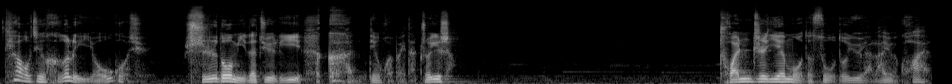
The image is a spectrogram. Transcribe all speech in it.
跳进河里游过去，十多米的距离肯定会被他追上。船只淹没的速度越来越快了，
